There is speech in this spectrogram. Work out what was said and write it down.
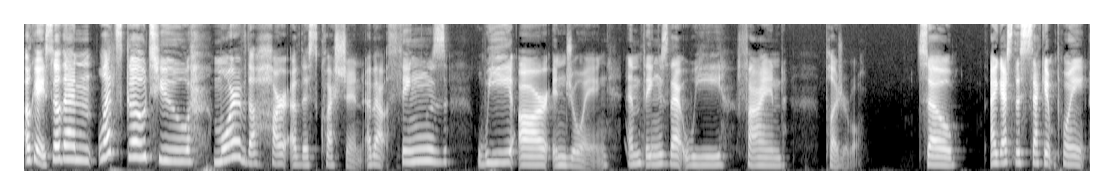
Okay, so then let's go to more of the heart of this question about things we are enjoying and things that we find pleasurable. So, I guess the second point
